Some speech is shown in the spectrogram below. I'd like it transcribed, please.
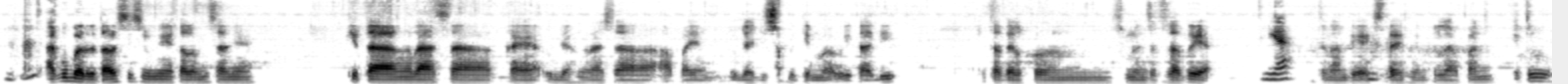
Mm-mm. aku baru tahu sih sebenarnya kalau misalnya kita ngerasa kayak udah ngerasa apa yang udah disebutin Mbak Wi tadi, kita telepon 911 ya. Ya. Itu nanti extension ke 8 itu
